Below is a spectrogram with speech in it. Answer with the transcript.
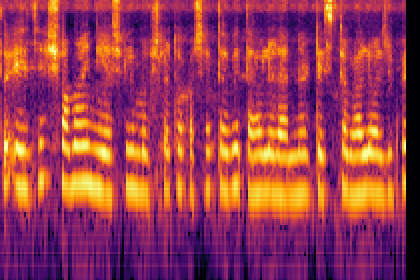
তো এই যে সময় নিয়ে আসলে মশলাটা কষাতে হবে, তাহলে রান্নার টেস্টটা ভালো আসবে।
